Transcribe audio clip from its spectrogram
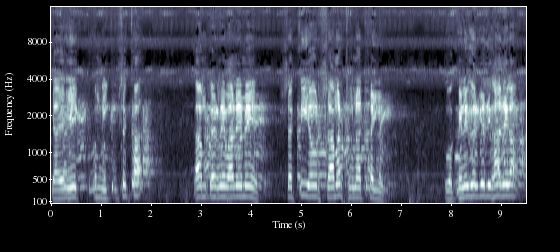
क्या एक काम नहीं कर सकता? काम करने वाले में शक्ति और सामर्थ्य होना चाहिए। वो अकेले करके दिखा देगा।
